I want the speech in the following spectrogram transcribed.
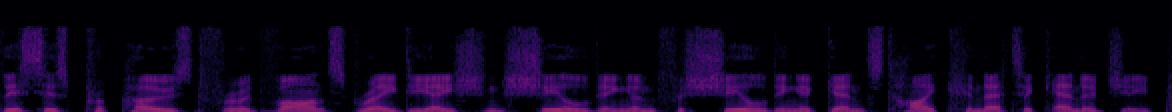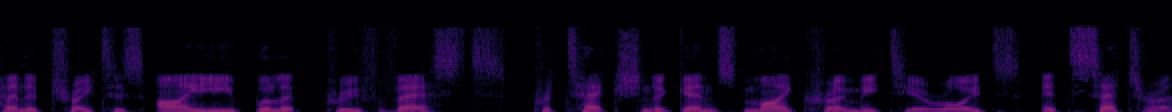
This is proposed for advanced radiation shielding and for shielding against high kinetic energy penetrators i.e. bulletproof vests, protection against micrometeoroids, etc.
